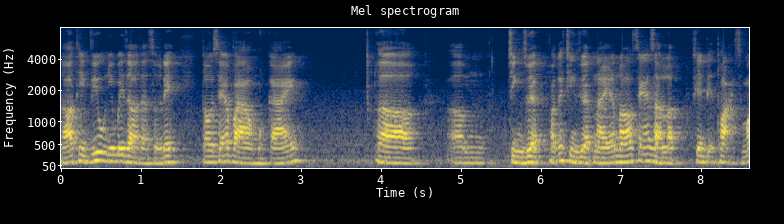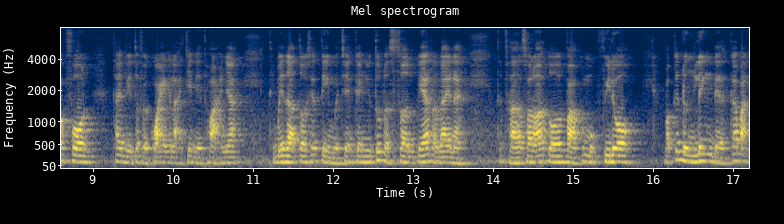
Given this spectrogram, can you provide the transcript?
Đó thì ví dụ như bây giờ giả sử đi. Tôi sẽ vào một cái uh, um, trình duyệt. Và cái trình duyệt này nó sẽ giả lập trên điện thoại smartphone thay vì tôi phải quay lại trên điện thoại nha thì bây giờ tôi sẽ tìm ở trên kênh youtube là Sơn PS ở đây này. Và sau đó tôi vào cái mục video và cái đường link để các bạn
